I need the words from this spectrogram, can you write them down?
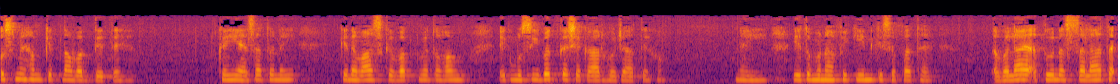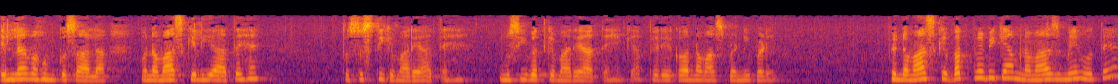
اس میں ہم کتنا وقت دیتے ہیں؟ کہیں ایسا تو نہیں کہ نماز کے وقت میں تو ہم ایک مصیبت کا شکار ہو جاتے ہوں۔ نہیں، یہ تو منافقین کی صفت ہے۔ ولا اتون سلاۃ اللہ وحم کو سالا وہ نماز کے لیے آتے ہیں تو سستی کے مارے آتے ہیں، مصیبت کے مارے آتے ہیں کہ اب پھر ایک اور نماز پڑھنی پڑے۔ پھر نماز کے وقت میں بھی کیا ہم نماز میں ہوتے ہیں؟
